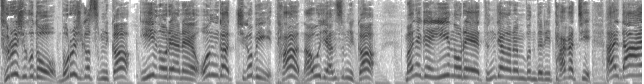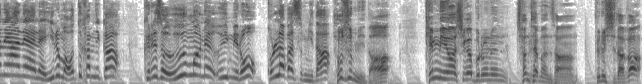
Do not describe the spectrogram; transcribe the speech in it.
들으시고도 모르시겠습니까? 이 노래 안에 온갖 직업이 다 나오지 않습니까? 만약에 이 노래에 등장하는 분들이 다 같이 아 나 안해 안해 안해 이러면 어떡합니까? 그래서 응원의 의미로 골라봤습니다. 좋습니다. 김미화 씨가 부르는 천태만상 들으시다가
